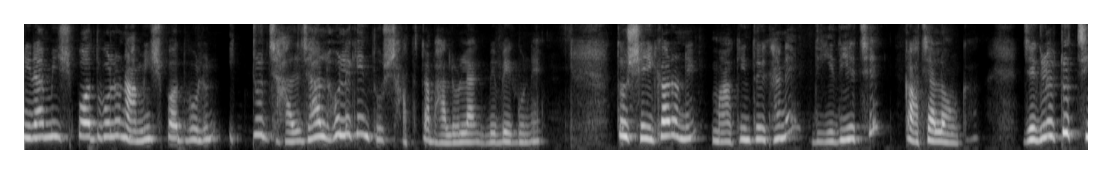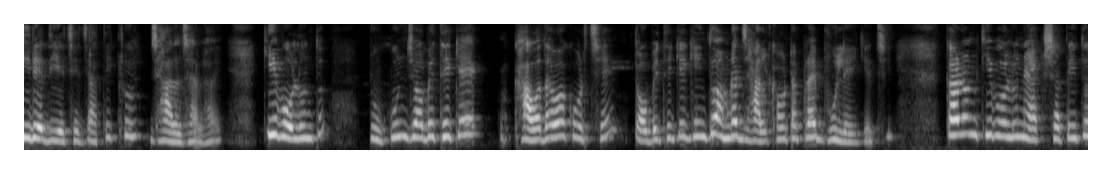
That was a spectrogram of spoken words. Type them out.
নিরামিষ পদ বলুন, আমিষ পদ বলুন, একটু ঝাল ঝাল হলে কিন্তু স্বাদটা ভালো লাগবে বেগুনে। তো সেই কারণে মা কিন্তু এখানে দিয়ে দিয়েছে কাঁচা লঙ্কা, যেগুলো একটু চিড়ে দিয়েছে যাতে একটু ঝাল ঝাল হয়। কি বলুন তো, টুকুন জবে থেকে খাওয়া দাওয়া করছে, তবে থেকে কিন্তু আমরা ঝাল খাওয়াটা প্রায় ভুলেই গেছি। কারণ কি বলুন, একসাথেই তো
